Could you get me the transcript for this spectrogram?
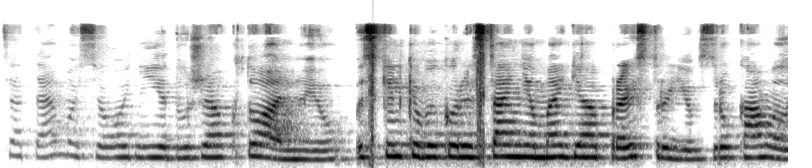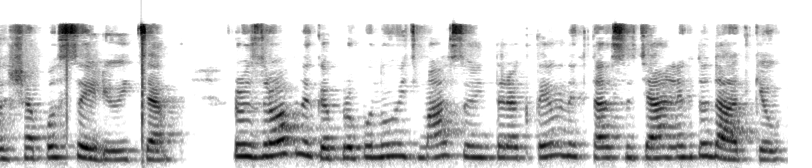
Ця тема сьогодні є дуже актуальною, оскільки використання медіапристроїв з руками лише посилюється. Розробники пропонують масу інтерактивних та соціальних додатків,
